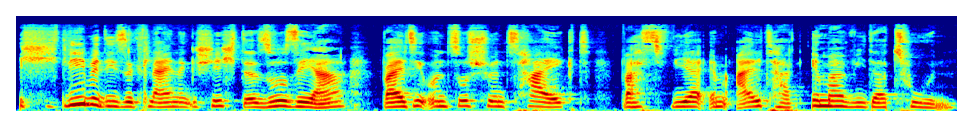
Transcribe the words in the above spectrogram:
ich liebe diese kleine Geschichte so sehr, weil sie uns so schön zeigt, was wir im Alltag immer wieder tun.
